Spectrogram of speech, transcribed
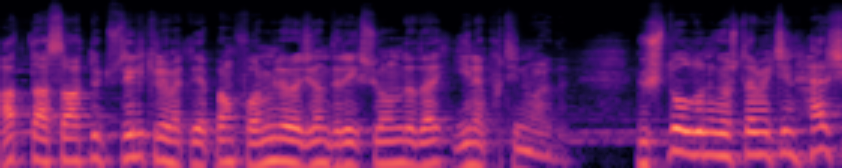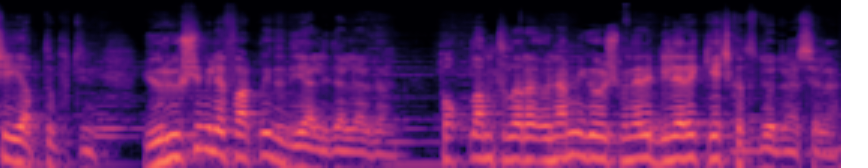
Hatta saatte 350 kilometre yapan formül aracının direksiyonunda da yine Putin vardı. Güçlü olduğunu göstermek için her şeyi yaptı Putin. Yürüyüşü bile farklıydı diğer liderlerden. Toplantılara, önemli görüşmelere bilerek geç katılıyordu mesela.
